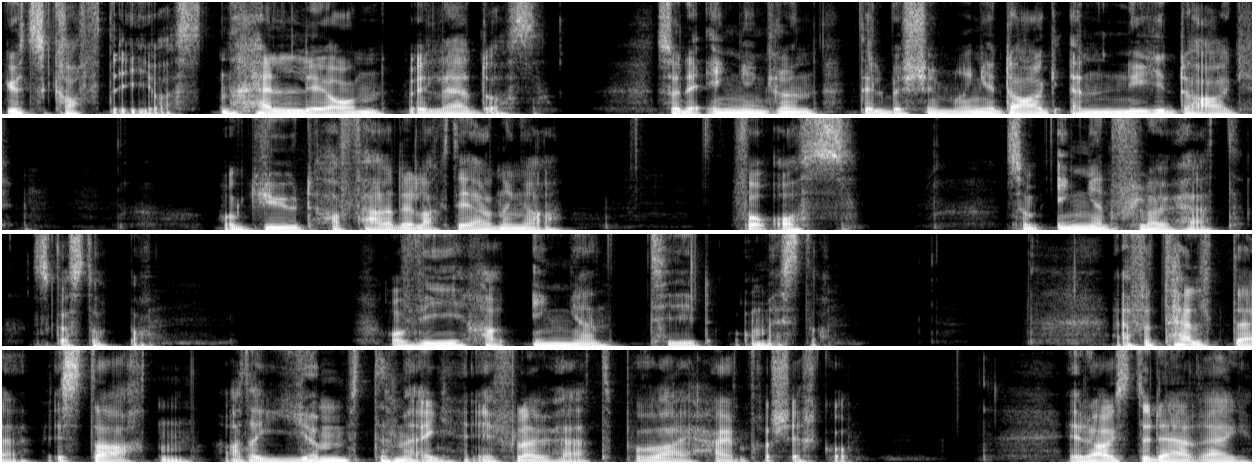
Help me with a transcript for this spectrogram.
Guds kraft er i oss, Den hellige ånd vil lede oss, så det er ingen grunn til bekymring. I dag er en ny dag, og Gud har ferdiglagte gjerninger for oss som ingen flauhet skal stoppe og vi har ingen tid å miste. Jeg fortalte i starten at jeg gjemte meg i flauhet på vei hjem fra kirka. I dag studerer jeg,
